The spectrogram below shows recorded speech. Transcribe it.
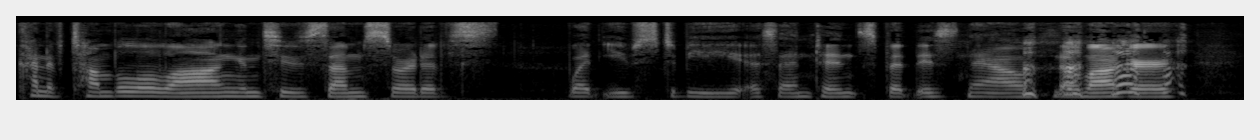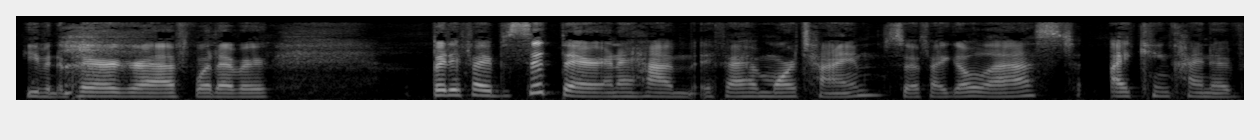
kind of tumble along into some sort of what used to be a sentence but is now no longer even a paragraph, whatever. But if I sit there and I have if I have more time, so if I go last, I can kind of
